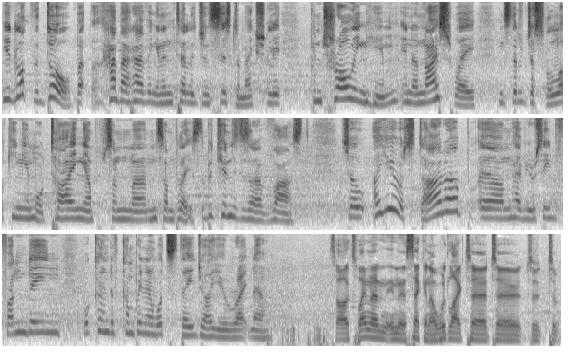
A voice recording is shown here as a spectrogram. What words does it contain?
You'd lock the door, but how about having an intelligent system actually controlling him in a nice way instead of just locking him or tying up some um, some place? The opportunities are vast. So, are you a startup? Um, have you received funding? What kind of company and what stage are you right now? So I'll explain that in a second. I would like to, to, to, to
